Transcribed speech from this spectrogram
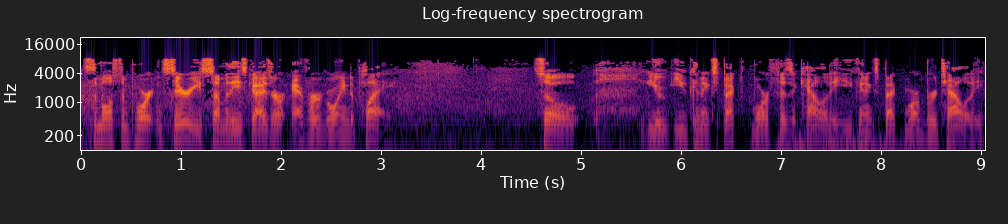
It's the most important series some of these guys are ever going to play. So you you can expect more physicality. You can expect more brutality.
